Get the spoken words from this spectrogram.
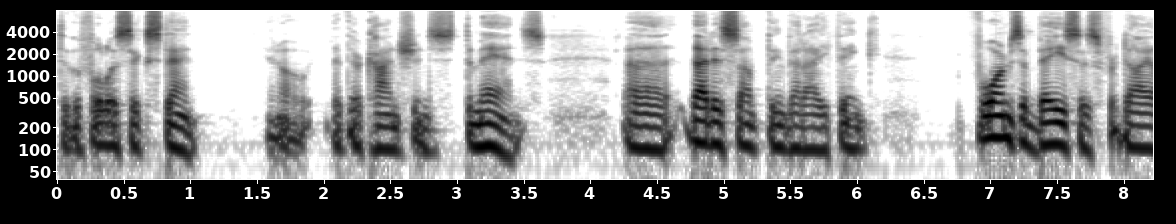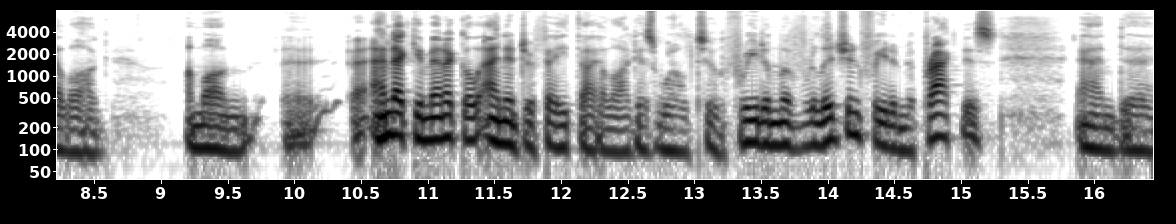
to the fullest extent, you know, that their conscience demands. Uh, that is something that I think forms a basis for dialogue among uh, and ecumenical and interfaith dialogue as well too. Freedom of religion, freedom to practice, and uh,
